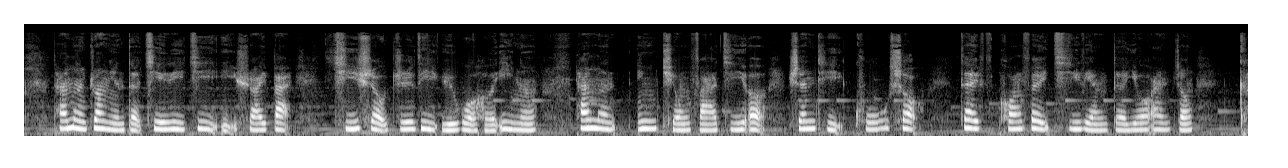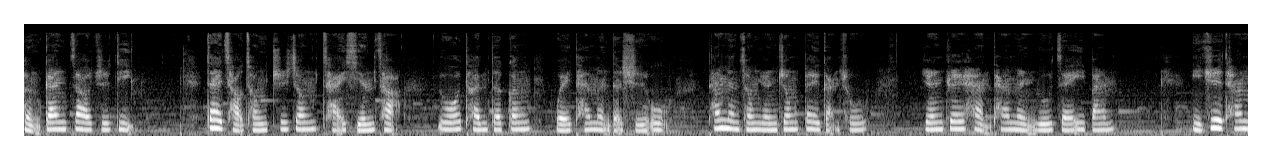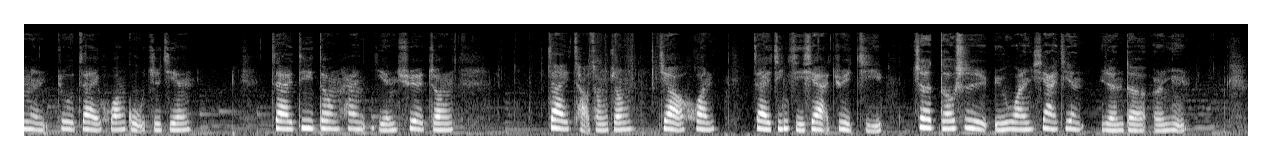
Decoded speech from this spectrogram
他们壮年的气力既已衰败，其手之力与我何异呢？他们因穷乏饥饿，身体枯瘦，在荒废凄凉的幽暗中啃干燥之地，在草丛之中采咸草。罗腾的根为他们的食物，他们从人中被赶出，人追喊他们如贼一般，以致他们住在荒谷之间，在地洞和岩穴中，在草丛中叫唤，在荆棘下聚集，这都是鱼丸下贱人的儿女。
